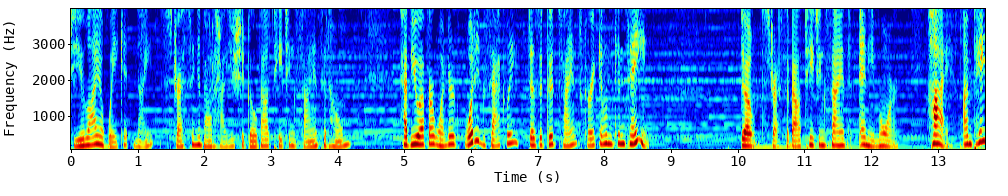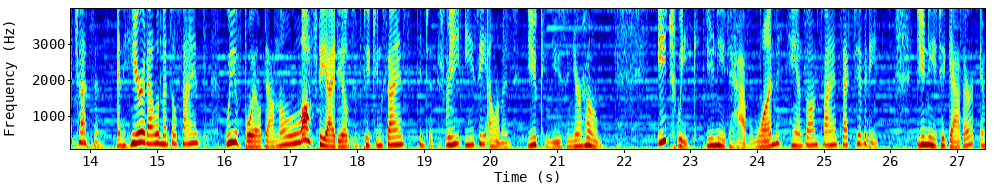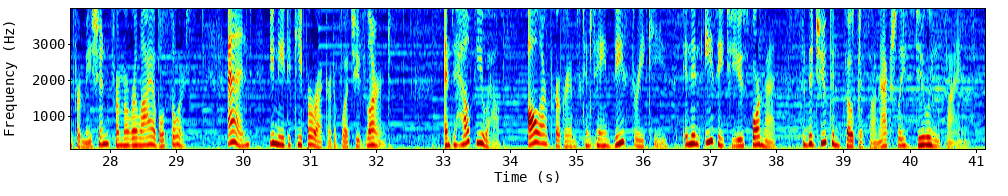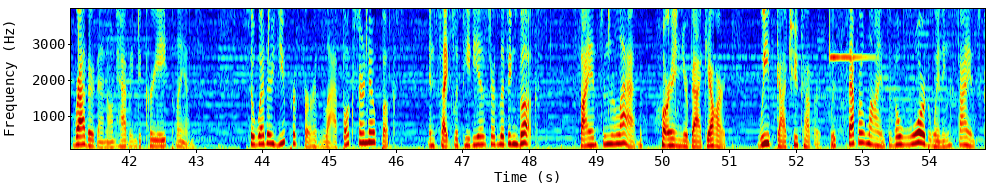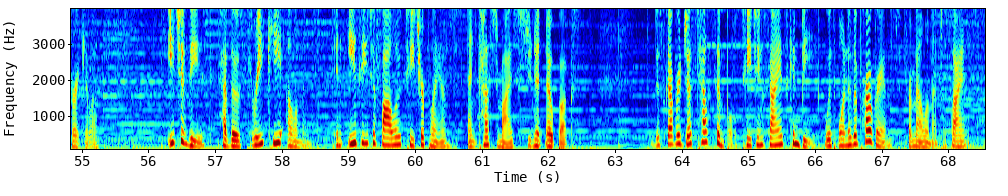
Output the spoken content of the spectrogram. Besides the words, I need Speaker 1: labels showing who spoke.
Speaker 1: Do you lie awake at night stressing about how you should go about teaching science at home? Have you ever wondered what exactly does a good science curriculum contain? Don't stress about teaching science anymore. Hi, I'm Paige Hudson, and here at Elemental Science, we have boiled down the lofty ideals of teaching science into three easy elements you can use in your home. Each week, you need to have one hands on science activity. You need to gather information from a reliable source. And you need to keep a record of what you've learned. And to help you out, all our programs contain these three keys in an easy to use format so that you can focus on actually doing science rather than on having to create plans. So, whether you prefer lapbooks or notebooks, encyclopedias or living books, science in the lab, or in your backyard, we've got you covered with several lines of award winning science curricula. Each of these have those three key elements in easy to follow teacher plans and customized student notebooks. Discover just how simple teaching science can be with one of the programs from Elemental Science.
